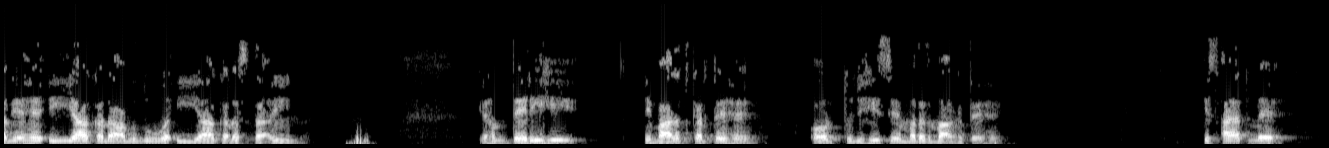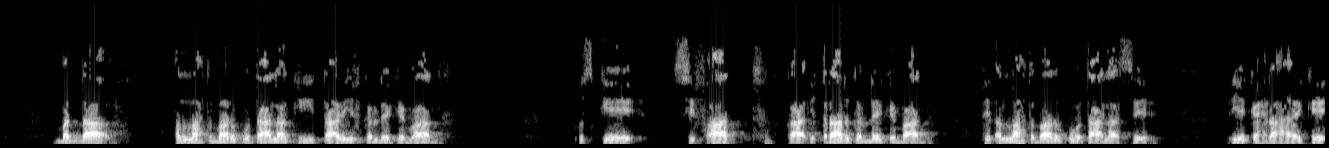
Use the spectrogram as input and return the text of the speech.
آگے ہے ایا کنا ابدو و ایا کنستعین کہ ہم تیری ہی عبادت کرتے ہیں اور تجھ ہی سے مدد مانگتے ہیں۔ اس آیت میں بندہ اللہ تبارک و تعالی کی تعریف کرنے کے بعد، اس کے صفات کا اقرار کرنے کے بعد، پھر اللہ تبارک و تعالی سے یہ کہہ رہا ہے کہ،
